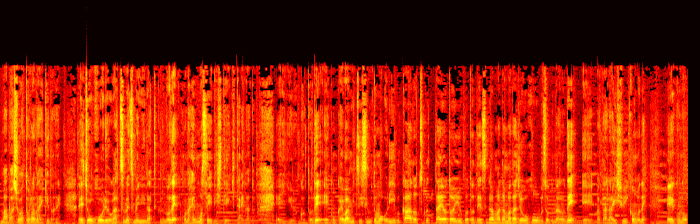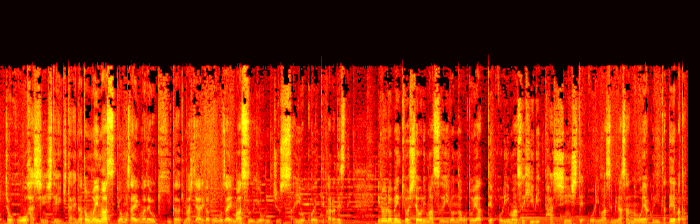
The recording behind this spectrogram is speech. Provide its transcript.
まあ場所は取らないけどね、え情報量が詰め詰めになってくるので、この辺も整理していきたいなということで、え今回は三井住友オリーブカード作ったよということですが、まだまだ情報不足なので、えまた来週以降もね、えこの情報を発信していきたいなと思います。今日も最後までお聴きいただきましてありがとうございます。40歳を超えてからですね。いろいろ勉強しております。いろんなことをやっております。日々発信しております。皆さんのお役に立てればと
